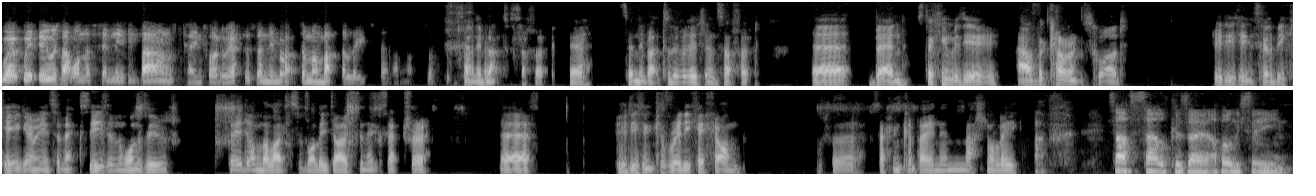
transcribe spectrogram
wait, wait, who was that one that Finley Barnes came for? Do we have to send him back, someone back to Leeds? Then? Send him back to Suffolk. Yeah, send him back to the village in Suffolk. Uh, ben, sticking with you, out of the current squad, who do you think is going to be key going into next season? The ones who've played on the likes of Ollie Dyson, etc. Uh, who do you think could really kick on for second campaign in the National League? It's hard to tell because uh, I've only seen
